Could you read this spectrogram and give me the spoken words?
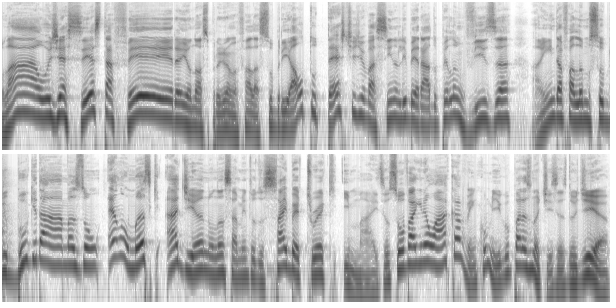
Olá, hoje é sexta-feira e o nosso programa fala sobre autoteste de vacina liberado pela Anvisa. Ainda falamos sobre o bug da Amazon, Elon Musk adiando o lançamento do Cybertruck e mais. Eu sou Wagner Waka, vem comigo para as notícias do dia.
